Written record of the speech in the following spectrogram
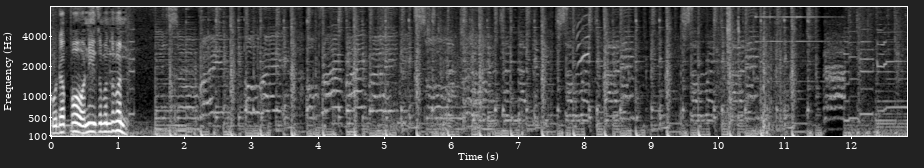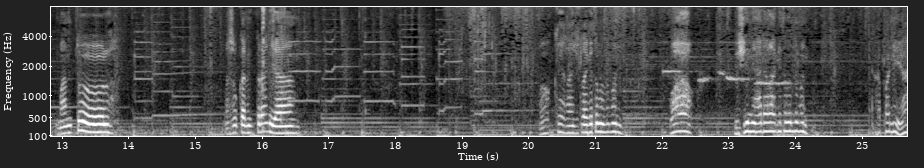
kuda poni teman-teman. Mantul. Masukkan ke keranjang. Oke, lanjut lagi teman-teman. Wow, di sini ada lagi teman-teman. Apa nih ya?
